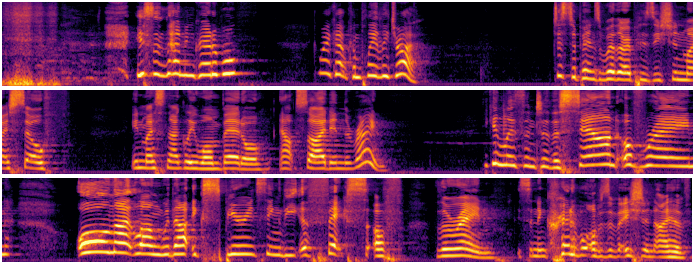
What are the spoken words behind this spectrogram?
Isn't that incredible? I can wake up completely dry. Just depends whether I position myself in my snuggly warm bed or outside in the rain. You can listen to the sound of rain all night long without experiencing the effects of the rain. It's an incredible observation I have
